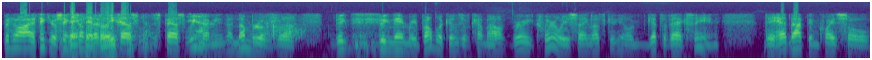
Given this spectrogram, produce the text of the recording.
But no, I think you're seeing That's some of that this past, system. this past week. Yeah. I mean, a number of uh, big big name Republicans have come out very clearly saying, "Let's get you know get the vaccine." They had not been quite so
